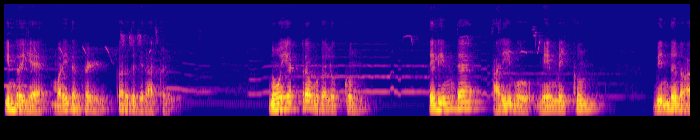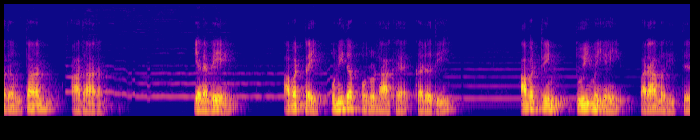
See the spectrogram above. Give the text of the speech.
இன்றைய மனிதர்கள் கருதுகிறார்கள். நோயற்ற உடலுக்கும் தெளிந்த அறிவு மேன்மைக்கும் விந்துநாதம்தான் ஆதாரம். எனவே அவற்றை புனித பொருளாக கருதி அவற்றின் தூய்மையை பராமரித்து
